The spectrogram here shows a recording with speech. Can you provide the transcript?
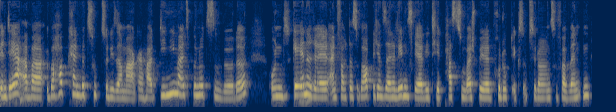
Wenn der aber überhaupt keinen Bezug zu dieser Marke hat, die niemals benutzen würde und generell einfach das überhaupt nicht in seine Lebensrealität passt, zum Beispiel Produkt XY zu verwenden,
